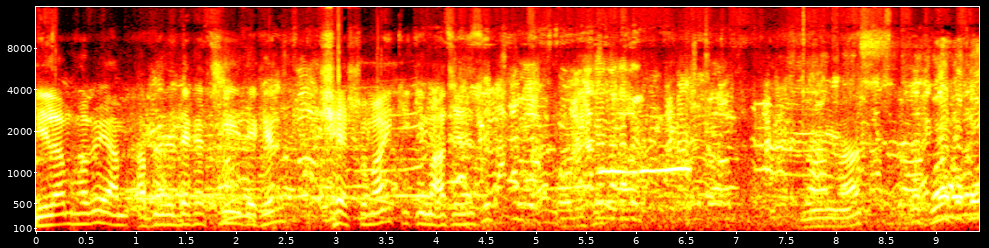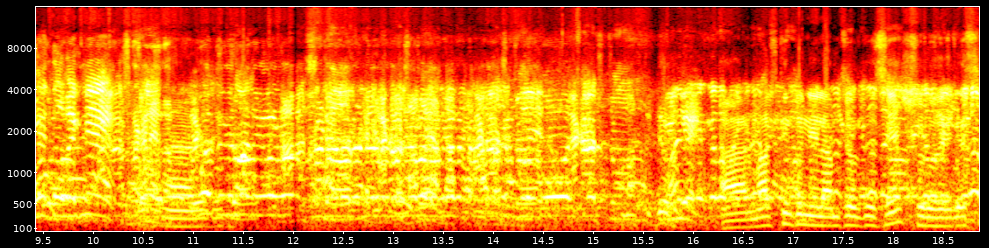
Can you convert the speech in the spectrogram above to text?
নিলাম হবে। আপনাদের দেখাচ্ছি, দেখেন, শেষ সময় কি কি মাছ এসেছে। আর মাছ কিন্তু নিলাম, চলতেছে, শুরু হয়ে গেছে।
